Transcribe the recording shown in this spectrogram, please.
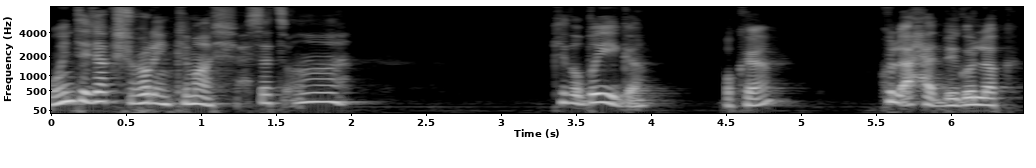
وأنت جاك شعور انكماش حسيت آه كذا ضيقة okay؟ كل أحد بيقول لك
